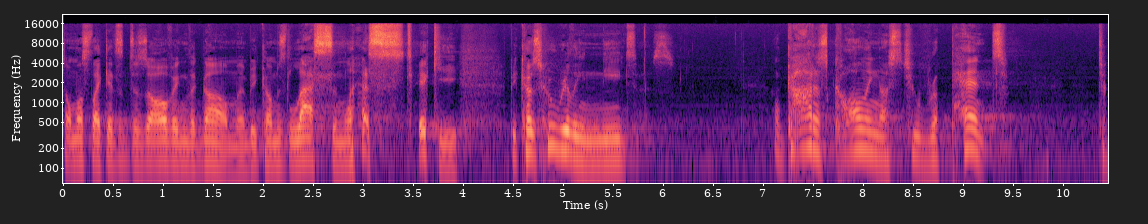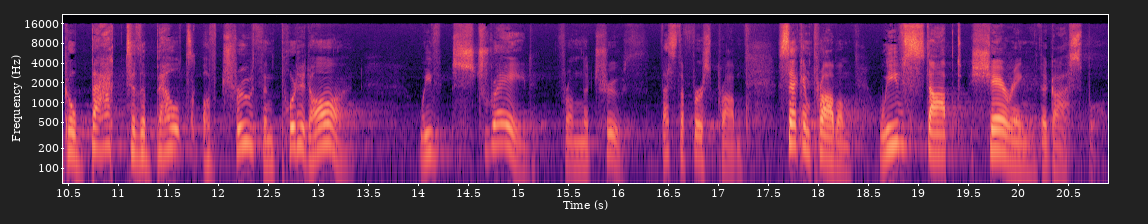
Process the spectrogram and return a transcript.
it's almost like it's dissolving the gum. It becomes less and less sticky because who really needs us? God is calling us to repent, to go back to the belt of truth and put it on. We've strayed from the truth. That's the first problem. Second problem, we've stopped sharing the gospel.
